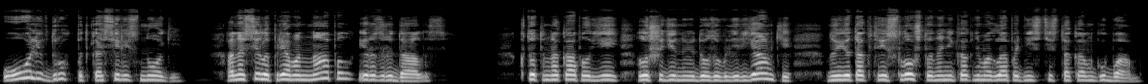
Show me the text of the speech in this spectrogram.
У Оли вдруг подкосились ноги. Она села прямо на пол и разрыдалась. Кто-то накапал ей лошадиную дозу валерьянки, но ее так трясло, что она никак не могла поднести стакан к губам.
